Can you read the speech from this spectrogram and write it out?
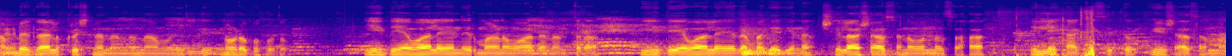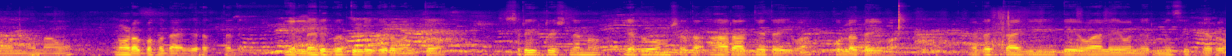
ಅಂಬೆಗಾಲು ಕೃಷ್ಣನನ್ನು ನಾವು ಇಲ್ಲಿ ನೋಡಬಹುದು. ಈ ದೇವಾಲಯ ನಿರ್ಮಾಣವಾದ ನಂತರ ಈ ದೇವಾಲಯದ ಬಗೆಗಿನ ಶಿಲಾಶಾಸನವನ್ನು ಸಹ ಇಲ್ಲಿ ಹಾಕಿಸಿದ್ದು, ಈ ಶಾಸನವನ್ನು ನಾವು ನೋಡಬಹುದಾಗಿರುತ್ತದೆ. ಎಲ್ಲರಿಗೂ ತಿಳಿದಿರುವಂತೆ, ಶ್ರೀಕೃಷ್ಣನು ಯದುವಂಶದ ಆರಾಧ್ಯ ದೈವ, ಕುಲದೈವ. ಅದಕ್ಕಾಗಿ ಈ ದೇವಾಲಯವನ್ನು ನಿರ್ಮಿಸಿದ್ದರು,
